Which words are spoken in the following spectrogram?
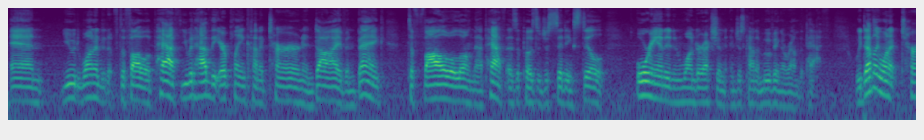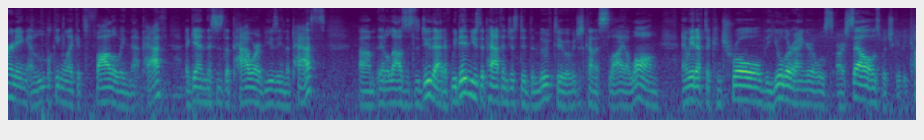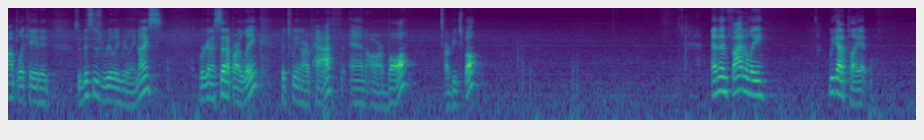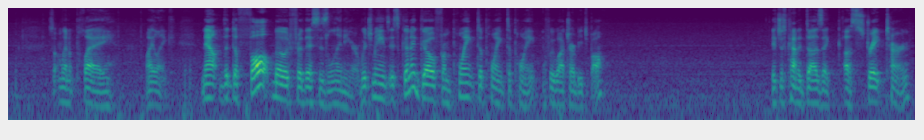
and you would wanted it to follow a path, you would have the airplane kind of turn and dive and bank to follow along that path as opposed to just sitting still oriented in one direction and just kind of moving around the path. We definitely want it turning and looking like it's following that path. Again, this is the power of using the paths. Um, it allows us to do that. If we didn't use the path and just did the move to, it would just kind of slide along and we'd have to control the Euler angles ourselves, which could be complicated. So this is really, really nice. We're going to set up our link between our path and our ball, our beach ball. And then finally, we got to play it. So I'm going to play my link. Now, the default mode for this is linear, which means it's going to go from point to point to point if we watch our beach ball. It just kind of does a, a straight turn.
